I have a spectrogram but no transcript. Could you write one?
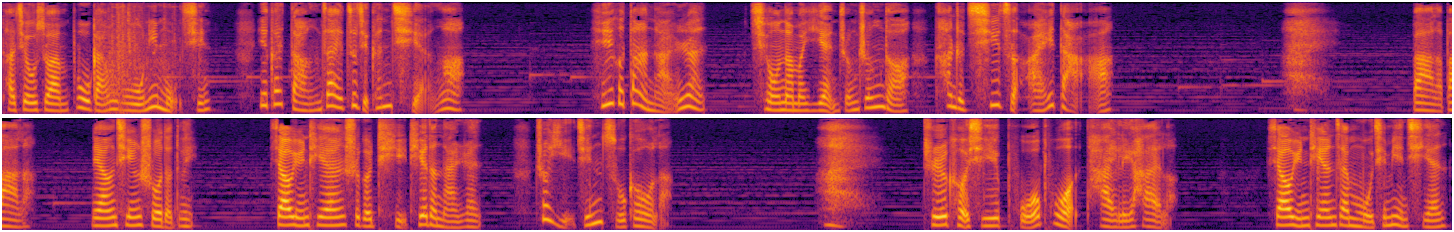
他就算不敢忤逆母亲，也该挡在自己跟前啊。一个大男人，就那么眼睁睁的看着妻子挨打。唉，罢了罢了，娘亲说的对，萧云天是个体贴的男人。这已经足够了。唉，只可惜婆婆太厉害了，萧云天在母亲面前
